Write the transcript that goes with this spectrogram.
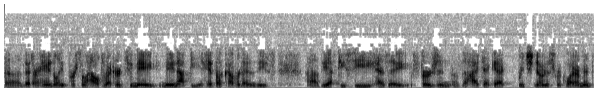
uh, that are handling personal health records who may may not be HIPAA covered entities. Uh, the FTC has a version of the HITECH Act breach notice requirements,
